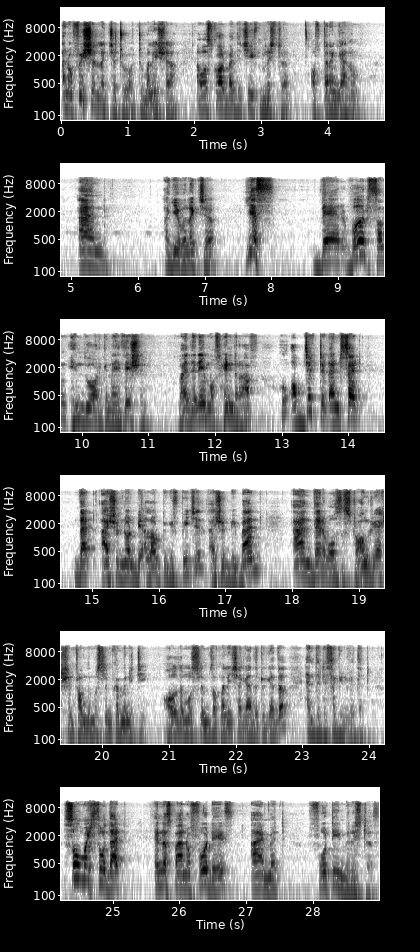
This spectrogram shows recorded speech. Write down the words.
an official lecture tour to Malaysia. I was called by the Chief Minister of Terengganu and I gave a lecture. Yes, there were some Hindu organization by the name of Hindraf who objected and said that I should not be allowed to give speeches, I should be banned, and there was a strong reaction from the Muslim community. All the Muslims of Malaysia gathered together and they disagreed with it. So much so that in a span of four days, I met 14 ministers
